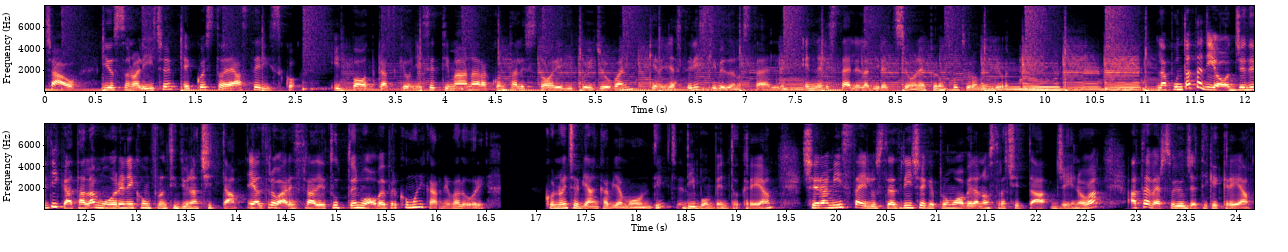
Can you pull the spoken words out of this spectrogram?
Ciao, io sono Alice e questo è Asterisco, il podcast che ogni settimana racconta le storie di quei giovani che negli asterischi vedono stelle e nelle stelle la direzione per un futuro migliore. La puntata di oggi è dedicata all'amore nei confronti di una città e al trovare strade tutte nuove per comunicarne i valori. Con noi c'è Bianca Biamonti di Buonvento Crea, ceramista e illustratrice che promuove la nostra città, Genova, attraverso gli oggetti che crea.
